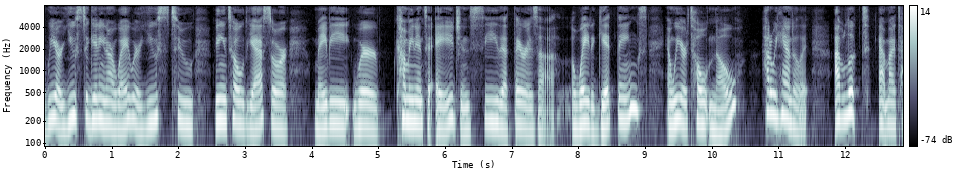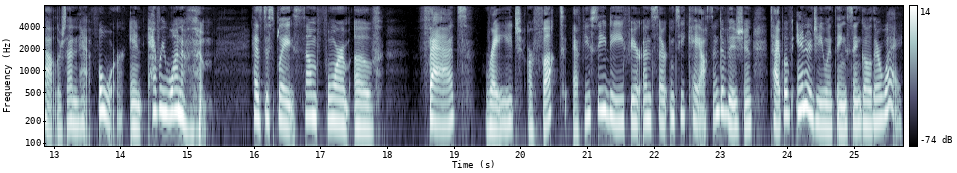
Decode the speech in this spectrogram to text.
we are used to getting our way, we're used to being told yes, or maybe we're coming into age and see that there is a, a way to get things and we are told no. How do we handle it? I've looked at my toddlers, I didn't have four, and every one of them has displayed some form of fads, rage, or fucked, F U C D, fear, uncertainty, chaos, and division type of energy when things didn't go their way.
